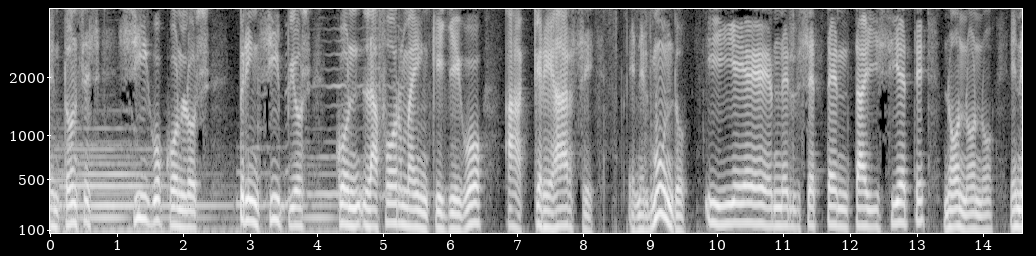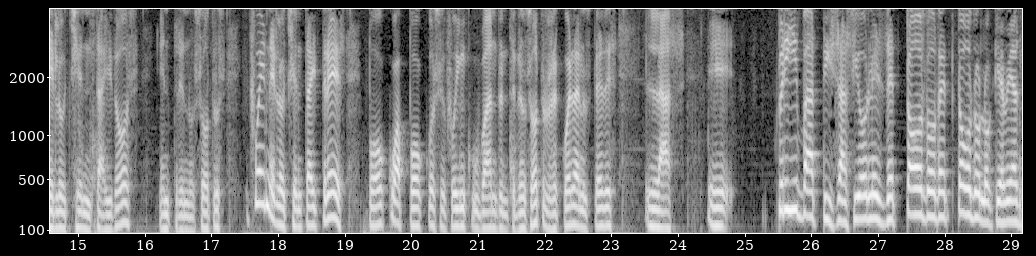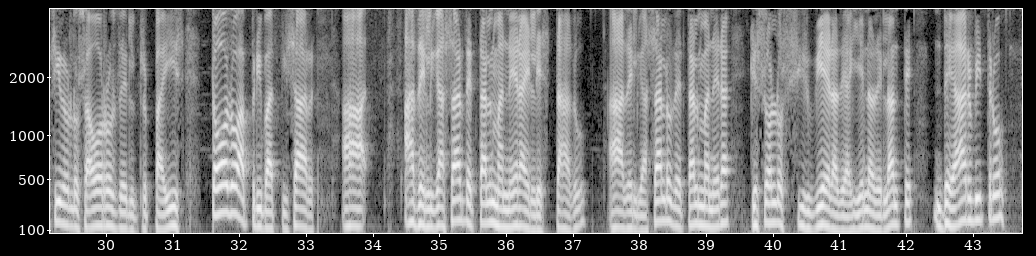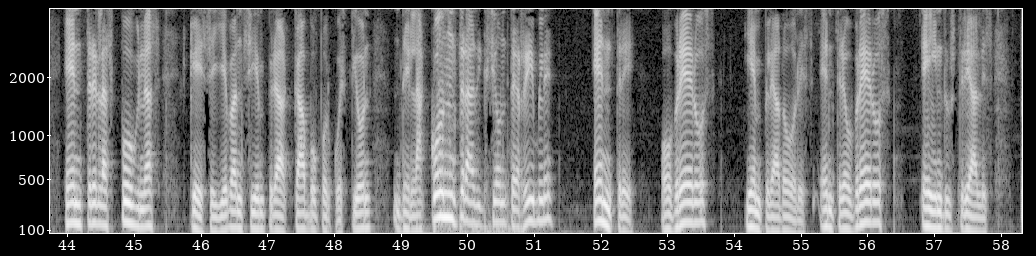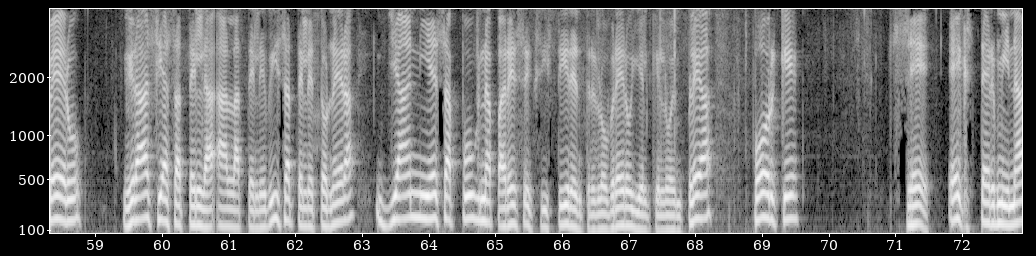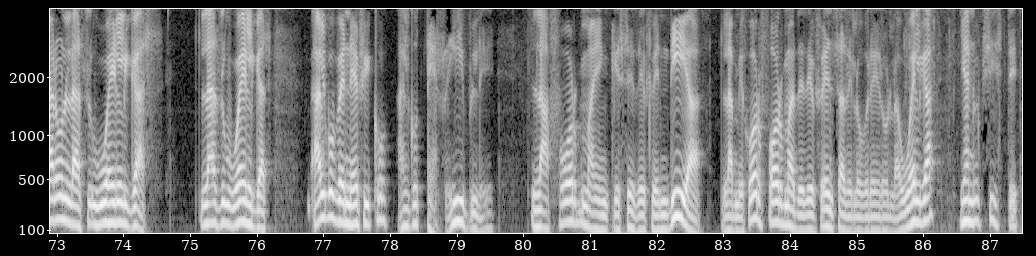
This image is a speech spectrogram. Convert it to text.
Entonces sigo con los principios, con la forma en que llegó a crearse en el mundo y en el 77, no, no, no, en el 82 entre nosotros, fue en el 83, poco a poco se fue incubando entre nosotros, recuerdan ustedes las eh, privatizaciones de todo, de todo lo que habían sido los ahorros del país, todo a privatizar, a adelgazar de tal manera el Estado, a adelgazarlo de tal manera que solo sirviera de ahí en adelante de árbitro entre las pugnas que se llevan siempre a cabo por cuestión de la contradicción terrible entre obreros y empleadores, entre obreros e industriales. Pero gracias a, a, la Televisa Teletonera ya ni esa pugna parece existir entre el obrero y el que lo emplea porque se exterminaron las huelgas, las huelgas, algo benéfico, algo terrible, la forma en que se defendía, la mejor forma de defensa del obrero, la huelga, ya no existe.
